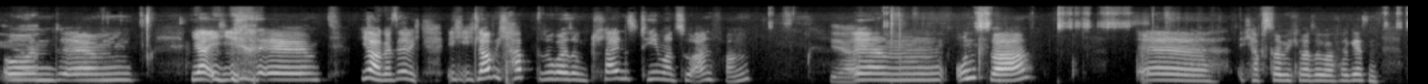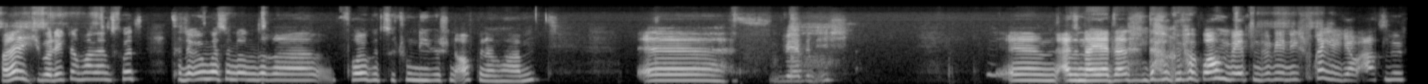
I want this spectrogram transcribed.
Ja. Und ähm, ja, ich, äh, ja, ganz ehrlich, ich ich, glaube, ich habe sogar so ein kleines Thema zu Anfang. Ja. Ähm, und zwar äh, ich habe es, glaube ich, gerade sogar vergessen. Warte, ich überlege noch mal ganz kurz. Es hatte irgendwas mit unserer Folge zu tun, die wir schon aufgenommen haben. Äh, Wer bin ich? Ähm, also, naja, da, darüber brauchen wir jetzt wirklich nicht sprechen. Ich habe absolut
